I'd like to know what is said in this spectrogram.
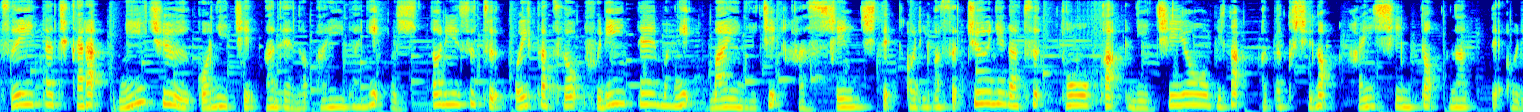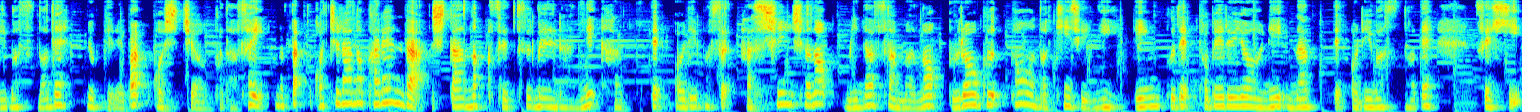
1日から25日までの間に、お一人ずつポイ活をフリーテーマに毎日発信しております。12月10日日曜日が私の配信となっておりますので、よければご視聴ください。また、こちらのカレンダー、下の説明欄に貼っております。発信者の皆様のブログ等のの記事にリンクで飛べるようになっておりますので、ぜひ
